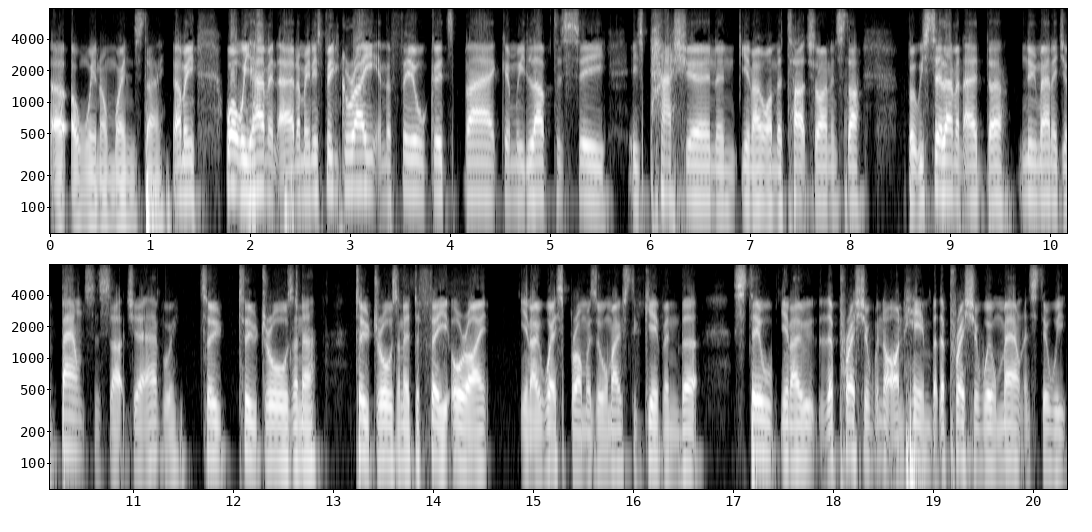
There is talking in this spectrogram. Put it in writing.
uh, a win on Wednesday. I mean, what we haven't had. I mean, it's been great and the feel goods back, and we love to see his passion and you know on the touchline and stuff. But we still haven't had the new manager bounce as such yet, have we? Two two draws and a two draws and a defeat. All right, you know West Brom was almost a given, but still, you know the pressure not on him, but the pressure will mount until we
